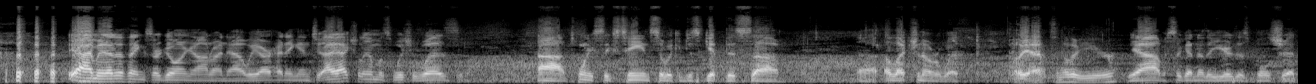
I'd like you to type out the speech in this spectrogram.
yeah, I mean, other things are going on right now. We are heading into. I actually almost wish it was uh, 2016, so we could just get this uh, uh, election over with. oh yeah, It's another year. Yeah, we still got another year of this bullshit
